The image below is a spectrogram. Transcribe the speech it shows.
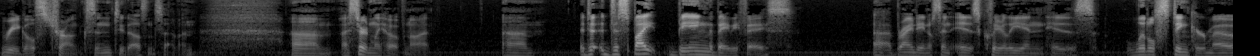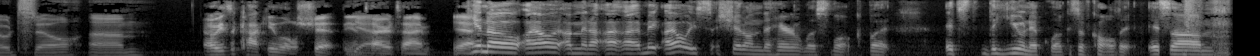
Regal's trunks in 2007. Um, I certainly hope not. Um, d- despite being the babyface, uh, Bryan Danielson is clearly in his little stinker mode still. Um, Oh, he's a cocky little shit the Yeah. entire time. Yeah. You know, I I mean, I I, make, I always shit on the hairless look, but it's the eunuch look, as I've called it. It's um,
